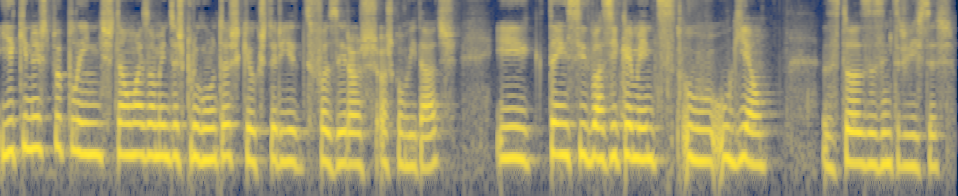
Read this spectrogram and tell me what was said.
E aqui neste papelinho estão mais ou menos as perguntas que eu gostaria de fazer aos, aos convidados e que tem sido basicamente o, o guião de todas as entrevistas.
